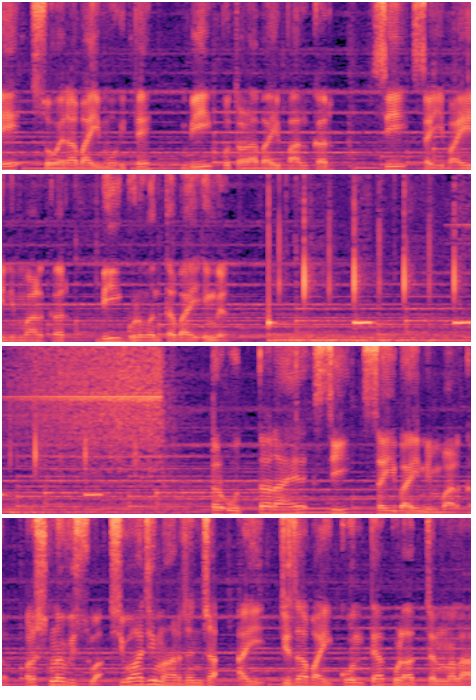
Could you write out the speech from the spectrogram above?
A. Soyarabai Mohite B. Putalabai Palkar C. Saibai Nimbalkar D. Gunwantabai Ingale. तर उत्तर आहे सी. सईबाई निंबाळकर. प्रश्न विसवा शिवाजी महाराजांच्या आई जिजाबाई कोणत्या कुळात जन्माला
